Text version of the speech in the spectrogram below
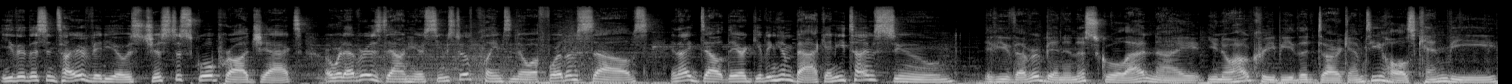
Either this entire video is just a school project, or whatever is down here seems to have claimed Noah for themselves, and I doubt they are giving him back anytime soon. If you've ever been in a school at night, you know how creepy the dark, empty halls can be.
